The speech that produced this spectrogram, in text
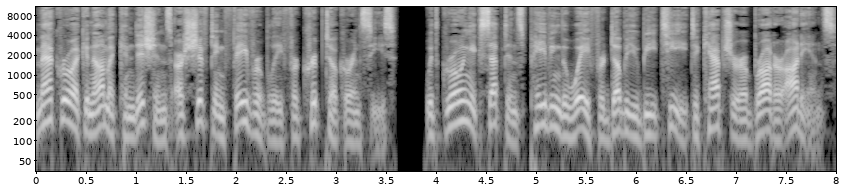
macroeconomic conditions are shifting favorably for cryptocurrencies, with growing acceptance paving the way for WBT to capture a broader audience.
